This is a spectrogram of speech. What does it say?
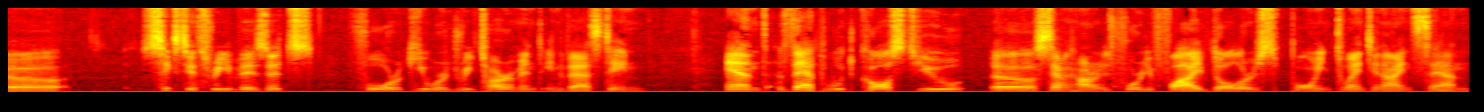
uh, 63 visits for keyword retirement investing and that would cost you uh, $745.29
